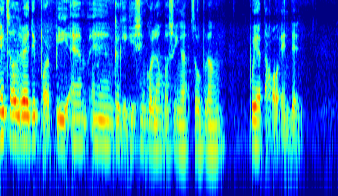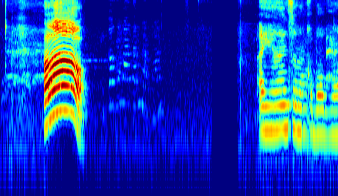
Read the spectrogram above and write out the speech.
It's already 4 p.m. and kagigising ko lang kasi nga sobrang puyat ako and then Oh! Ayan, sa mga kabobo.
